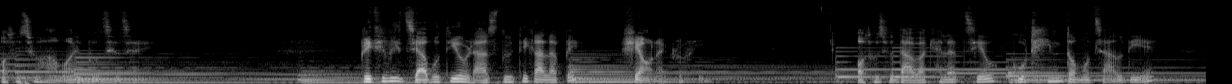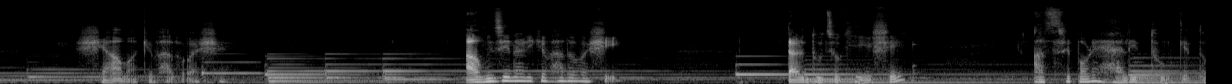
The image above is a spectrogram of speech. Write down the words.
অথচ আমায় বুঝে যায়। পৃথিবীর যাবতীয় রাজনৈতিক আলাপে সে অনাগ্রহী, অথচ দাবা খেলার চেয়েও কঠিনতম চাল দিয়ে সে আমাকে ভালোবাসে। আমি যে নারীকে ভালোবাসি তার দু চোখে এসে আশ্রে পড়ে হ্যালির ধূমকেতু।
